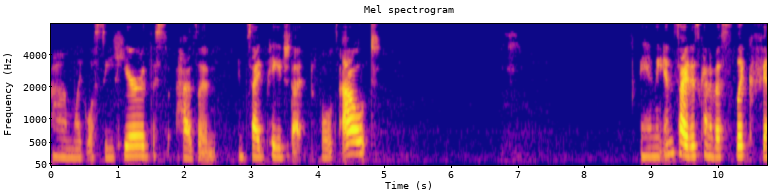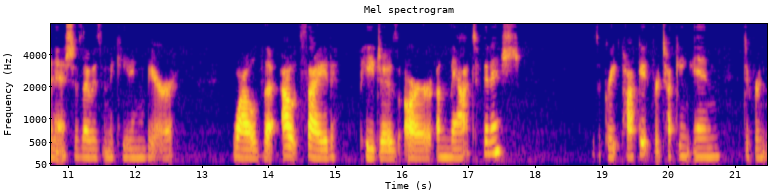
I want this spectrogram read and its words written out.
Um, like we'll see here, this has an inside page that folds out. And the inside is kind of a slick finish, as I was indicating there while the outside pages are a matte finish. It's a great pocket for tucking in different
